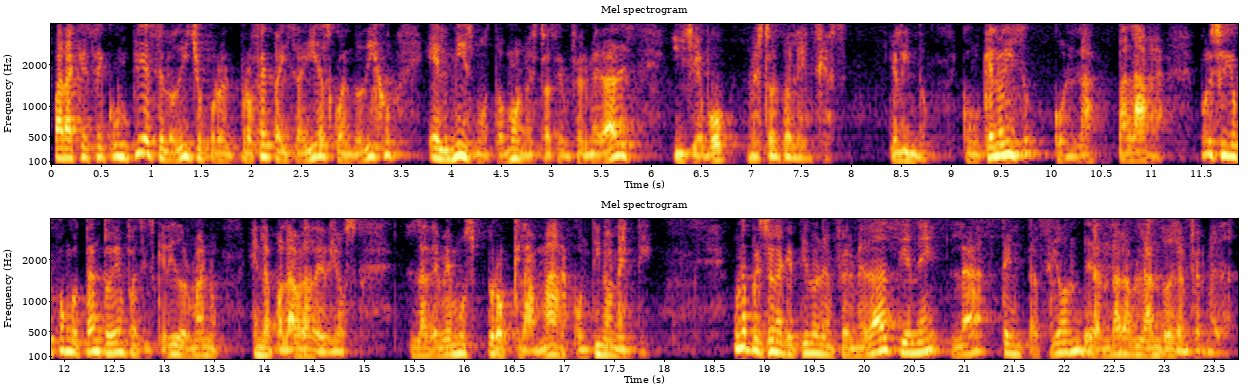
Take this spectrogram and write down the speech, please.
Para que se cumpliese lo dicho por el profeta Isaías cuando dijo, Él mismo tomó nuestras enfermedades y llevó nuestras dolencias. Qué lindo. ¿Con qué lo hizo? Con la palabra. Por eso yo pongo tanto énfasis, querido hermano, en la palabra de Dios. La debemos proclamar continuamente. Una persona que tiene una enfermedad tiene la tentación de andar hablando de la enfermedad.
